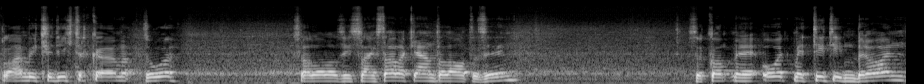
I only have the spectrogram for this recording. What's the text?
Klein beetje dichter komen, zo. Ik zal alles eens langs alle kanten laten zien. Ze komt mij ooit met dit in bruin.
